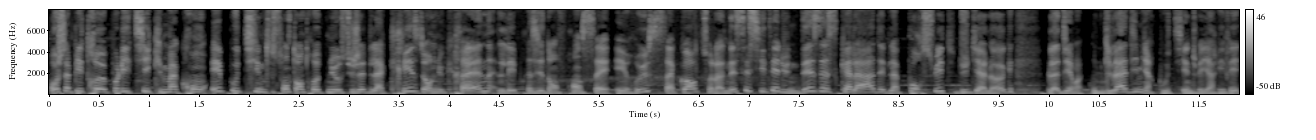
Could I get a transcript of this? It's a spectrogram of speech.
Au chapitre politique, Macron et Poutine se sont entretenus au sujet de la crise en Ukraine. Les présidents français et russes s'accordent sur la nécessité d'une désescalade et de la poursuite du dialogue. Vladimir Poutine, je vais y arriver,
